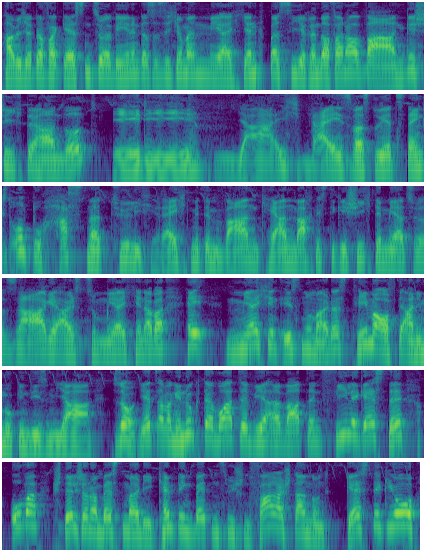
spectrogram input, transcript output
habe ich etwa vergessen zu erwähnen, dass es sich um ein Märchen basierend auf einer wahren Geschichte handelt? Edi. Ja, ich weiß, was du jetzt denkst und du hast natürlich recht, mit dem wahren Kern macht es die Geschichte mehr zur Sage als zum Märchen, aber hey, Märchen ist nun mal das Thema auf der Animuk in diesem Jahr. So, jetzt aber genug der Worte, wir erwarten viele Gäste. Over, stell schon am besten mal die Campingbetten zwischen Fahrerstand und Gästeklo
